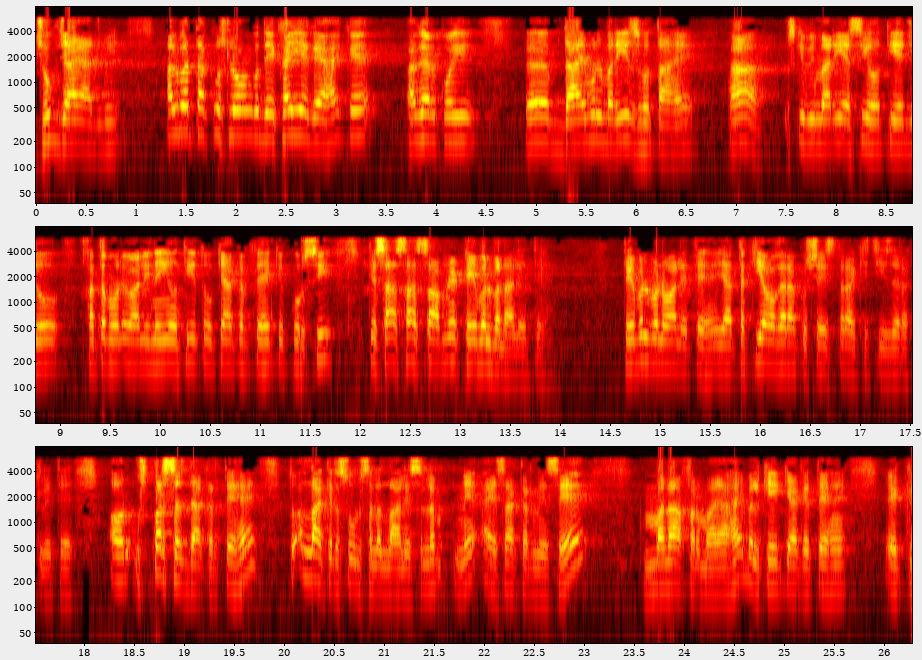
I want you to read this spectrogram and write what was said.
جھک جائے آدمی۔ البتہ کچھ لوگوں کو دیکھا یہ گیا ہے کہ اگر کوئی دائم المریض ہوتا ہے۔ ہاں اس کی بیماری ایسی ہوتی ہے جو ختم ہونے والی نہیں ہوتی، تو کیا کرتے ہیں کہ کرسی کے ساتھ ساتھ سامنے ٹیبل بنا لیتے ہیں۔ ٹیبل بنوا لیتے ہیں یا تکیا وغیرہ کچھ اس طرح کی چیزیں رکھ لیتے ہیں۔ اور اس پر سجدہ کرتے ہیں۔ تو اللہ کے رسول صلی اللہ علیہ وسلم نے ایسا کرنے سے منع فرمایا ہے۔ بلکہ کیا کہتے ہیں، ایک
